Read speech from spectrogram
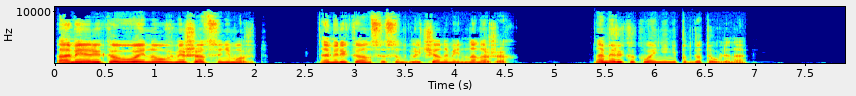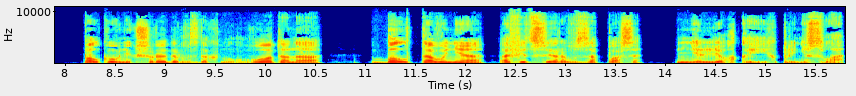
Америка в войну вмешаться не может. Американцы с англичанами на ножах. Америка к войне не подготовлена. Полковник Шредер вздохнул. Вот она, болтовня офицеров запаса. Нелегкая их принесла.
